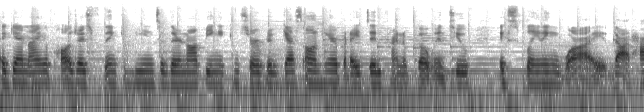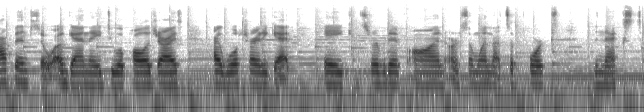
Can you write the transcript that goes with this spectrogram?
Again, I apologize for the inconvenience of there not being a conservative guest on here, but I did kind of go into explaining why that happened. So, again, I do apologize. I will try to get a conservative on or someone that supports the next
